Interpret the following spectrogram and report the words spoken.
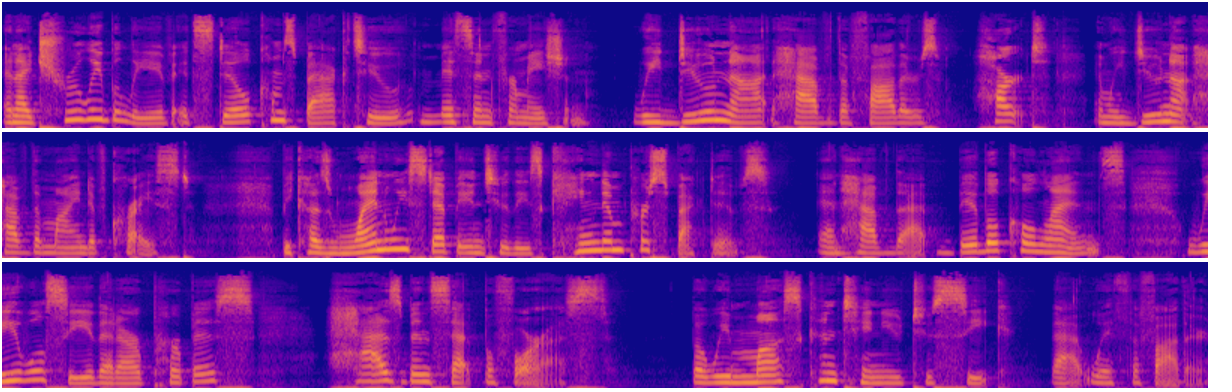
And I truly believe it still comes back to misinformation. We do not have the Father's heart and we do not have the mind of Christ. Because when we step into these kingdom perspectives and have that biblical lens, we will see that our purpose has been set before us, but we must continue to seek that with the Father.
